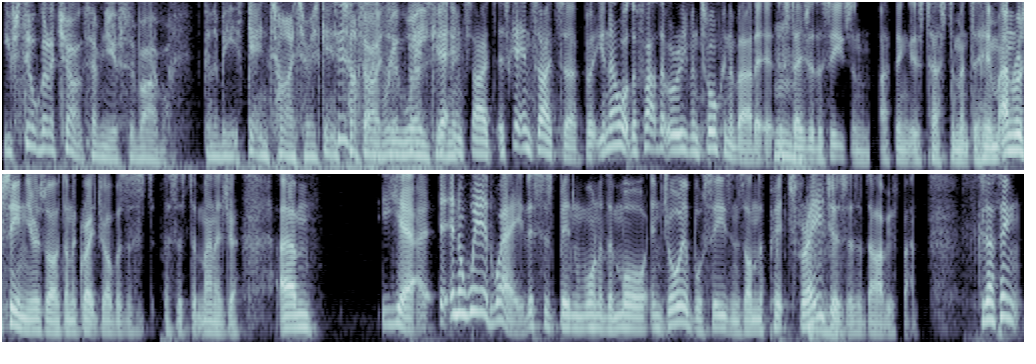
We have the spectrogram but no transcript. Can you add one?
you've still got a chance, haven't you, of survival? It's Going to be. It's getting tighter. It's getting It is tougher tighter, every week, it's isn't getting it? tight. It's getting tighter. But you know what? The fact that we're even talking about it at this Hmm. stage of the season, I think, is testament to him and Rosenior as well. Has done a great job as assist- assistant manager. Um, yeah, in a weird way, this has been one of the more enjoyable seasons on the pitch for Hmm. ages as a Derby fan, because I think,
